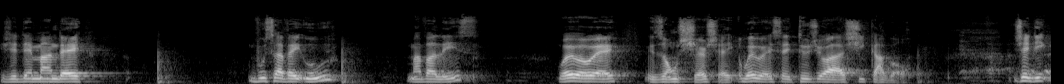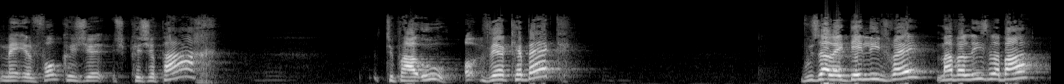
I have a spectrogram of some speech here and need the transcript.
J'ai demandé, vous savez où ma valise? Oui, oui, oui. Ils ont cherché. Oui, oui, c'est toujours à Chicago. J'ai dit, mais il faut que je, que je parte. Tu pars où? Oh, vers Québec? Vous allez délivrer ma valise là-bas?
